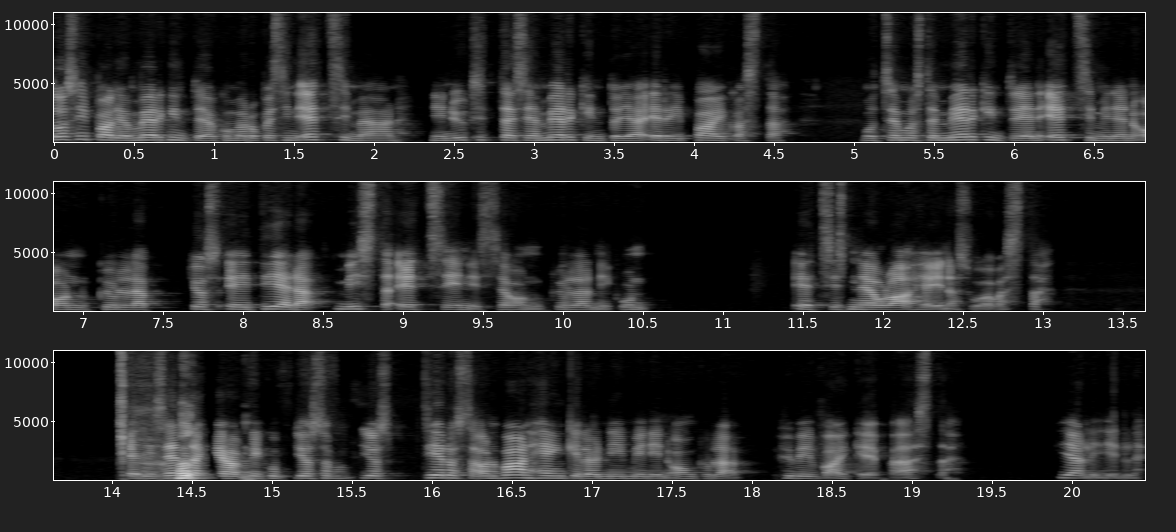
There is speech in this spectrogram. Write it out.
tosi paljon merkintöjä, kun mä rupesin etsimään, niin yksittäisiä merkintöjä eri paikasta, Mutta semmoisten merkintöjen etsiminen on kyllä, jos ei tiedä mistä etsii, niin se on kyllä niin kuin etsis neulaa heinäsuovasta. Eli sen takia, niin kuin, jos, on, jos tiedossa on vain henkilön nimi, niin on kyllä hyvin vaikea päästä jäljille.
